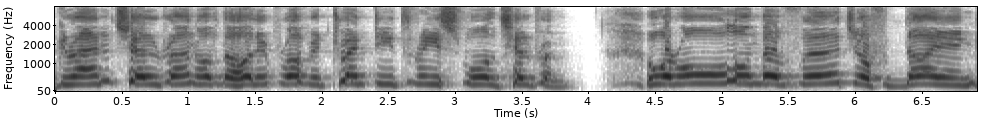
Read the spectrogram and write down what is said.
grandchildren of the Holy Prophet, 23 small children who were all on the verge of dying.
